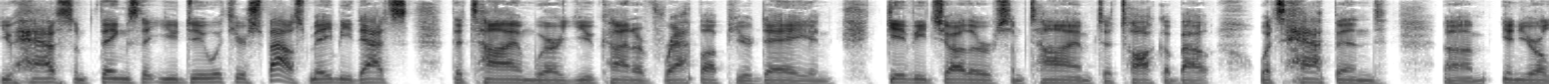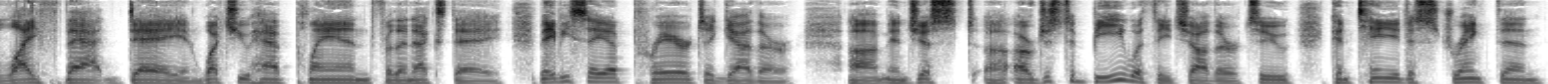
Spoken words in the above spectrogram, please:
you have some things that you do with your spouse. Maybe that's the time where you kind of wrap up your day and give each other some time to talk about what's happened um, in your life that day and what you have planned for the next day. Maybe say a prayer together um, and just, uh, or just to be with each other to continue to strengthen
